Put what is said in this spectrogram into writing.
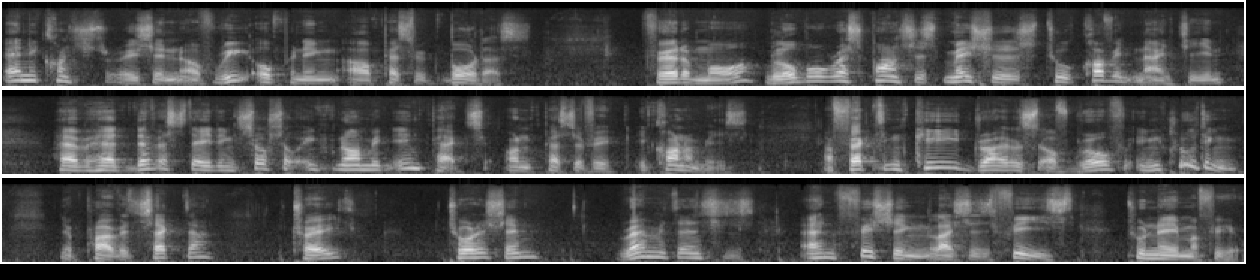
any consideration of reopening our Pacific borders. Furthermore, global responses measures to COVID-19 have had devastating socio-economic impacts on Pacific economies, affecting key drivers of growth, including the private sector, trade, tourism, remittances, and fishing license fees, to name a few.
